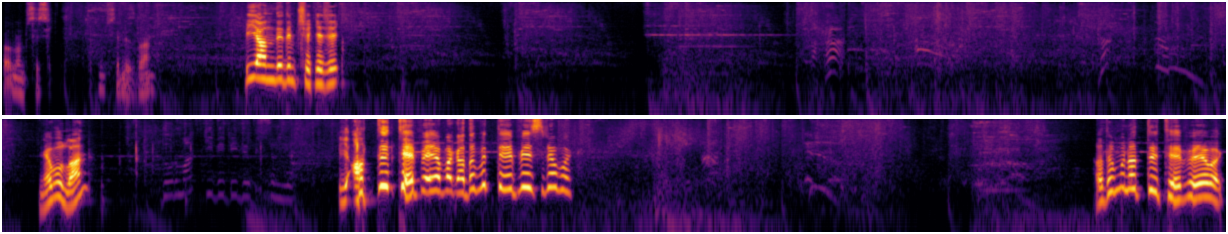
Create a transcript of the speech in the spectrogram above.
Oğlum siz kimsiniz lan? Bir yan dedim çekecek. Ne bu lan? Ya attığın TP'ye bak adamın TP'sine bak. Adamın attığı TP'ye bak.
